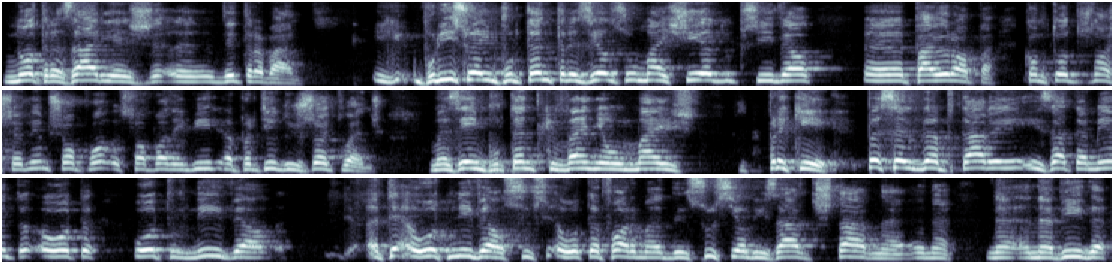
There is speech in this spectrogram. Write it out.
noutras áreas uh, de trabalho. E por isso é importante trazê-los o mais cedo possível uh, para a Europa. Como todos nós sabemos, só, só podem vir a partir dos 18 anos. Mas é importante que venham mais. Para quê? Para se adaptarem exatamente a outro nível, até a outro nível, a outra forma de socializar, de estar na, na, na, na vida,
